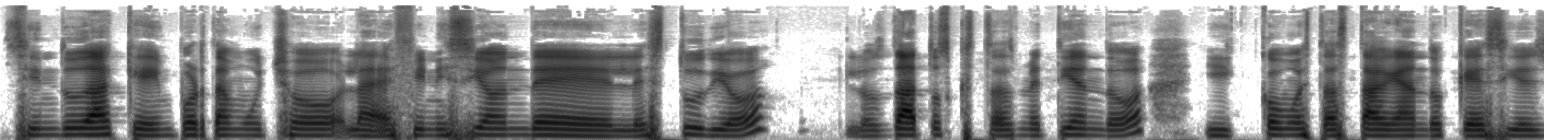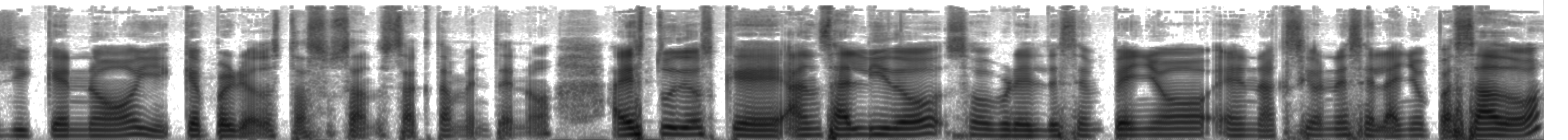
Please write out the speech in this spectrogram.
sin duda que importa mucho la definición del estudio los datos que estás metiendo y cómo estás tagueando qué es ESG, qué no y qué periodo estás usando exactamente, ¿no? Hay estudios que han salido sobre el desempeño en acciones el año pasado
